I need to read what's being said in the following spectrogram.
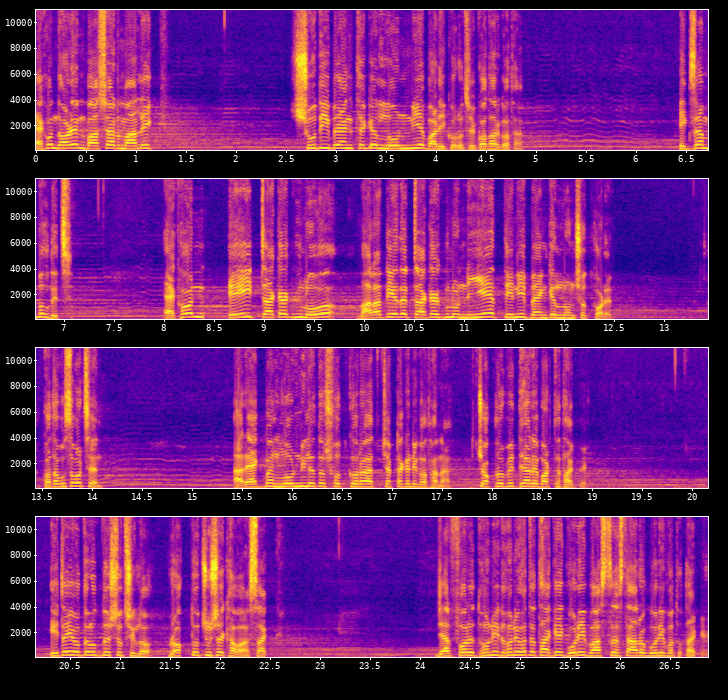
এখন ধরেন বাসার মালিক সুদি ব্যাংক থেকে লোন নিয়ে বাড়ি করেছে, কথার কথা। এক্সাম্পল দিচ্ছে। এখন এই টাকাগুলো, ভাড়াটিয়াদের টাকাগুলো নিয়ে তিনি ব্যাংকের লোন শোধ করেন। কথা বুঝতে পারছেন? আর একবার লোন নিলে তো শোধ করা চার টাকারই কথা না, চক্রবৃদ্ধি হারে বাড়তে থাকবে। এটাই ওদের উদ্দেশ্য ছিল, রক্ত চুষে খাওয়া, সাক। যার ফলে ধনী ধনী হতে থাকে, গরিব আস্তে আস্তে আরও গরিব হতে থাকে।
